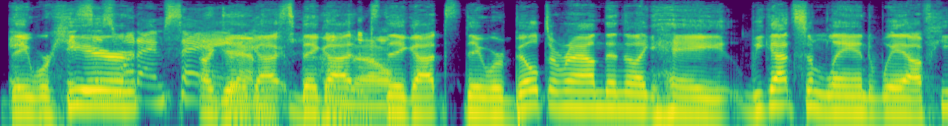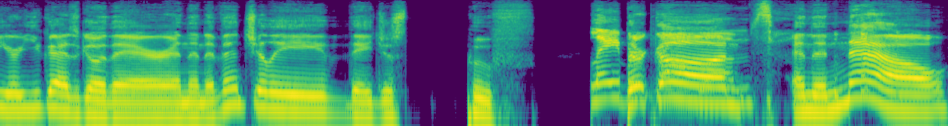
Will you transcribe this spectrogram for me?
They were This is here. what I'm saying. They Again. got they Oh, got no. they got they were built around. Then they're like, hey, we got some land way off here. You guys go there, and then eventually they just poof. Labor They're gone. And then now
